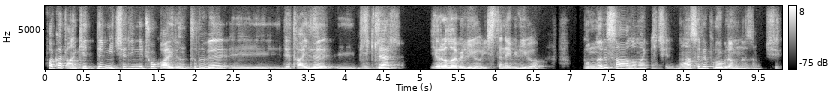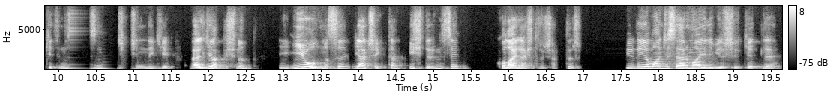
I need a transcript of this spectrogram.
Fakat anketlerin içeriğinde çok ayrıntılı ve e, detaylı e, bilgiler yer alabiliyor, istenebiliyor. Bunları sağlamak için muhasebe programınızın, şirketinizin içindeki belge akışının iyi olması gerçekten işlerinizi kolaylaştıracaktır. Bir de yabancı sermayeli bir şirketle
